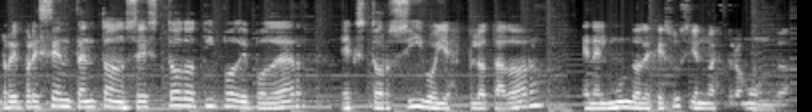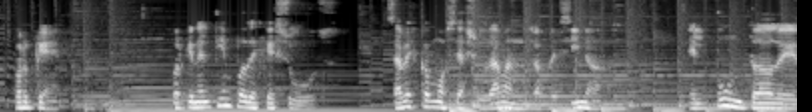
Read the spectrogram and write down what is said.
representa entonces todo tipo de poder extorsivo y explotador en el mundo de Jesús y en nuestro mundo. ¿Por qué? Porque en el tiempo de Jesús, ¿sabes cómo se ayudaban los vecinos? el punto de,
